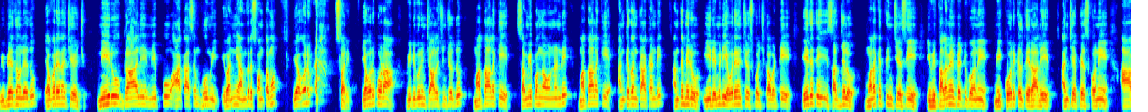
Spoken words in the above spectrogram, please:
విభేదం లేదు. ఎవరైనా చేయొచ్చు. నీరు గాలి నిప్పు ఆకాశం భూమి ఇవన్నీ అందరి సొంతము. ఎవరు సారీ ఎవరు కూడా వీటి గురించి ఆలోచించొద్దు. మతాలకి సమీపంగా ఉండండి. మతాలకి అంకితం కాకండి. అంతే మీరు ఈ రెమెడీ ఎవరైనా చేసుకోవచ్చు కాబట్టి ఏదైతే ఈ సజ్జలు మొలకెత్తించేసి ఇవి తలమే పెట్టుకొని మీ కోరికలు తీరాలి. అని చెప్పేసుకొని ఆ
